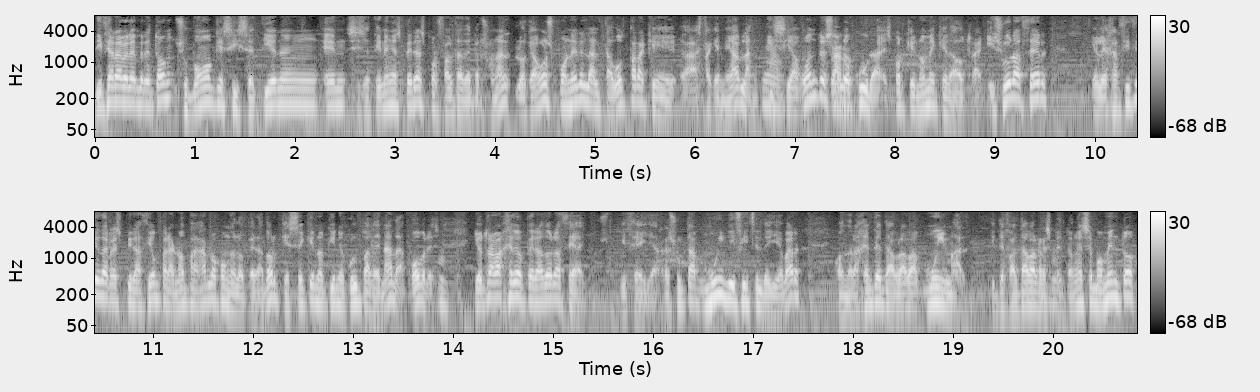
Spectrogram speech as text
Dice Ana Belén Bretón, supongo que si se tienen en, si se tienen esperas por falta de personal, lo que hago es poner el altavoz para que hasta que me hablan. Y Mm, si aguanto esa claro. locura es porque no me queda otra. Y suelo hacer el ejercicio de respiración para no pagarlo con el operador, que sé que no tiene culpa de nada, pobres. Mm. Yo trabajé de operador hace años, dice ella. Resulta muy difícil de llevar cuando la gente te hablaba muy mal y te faltaba el respeto. En ese momento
